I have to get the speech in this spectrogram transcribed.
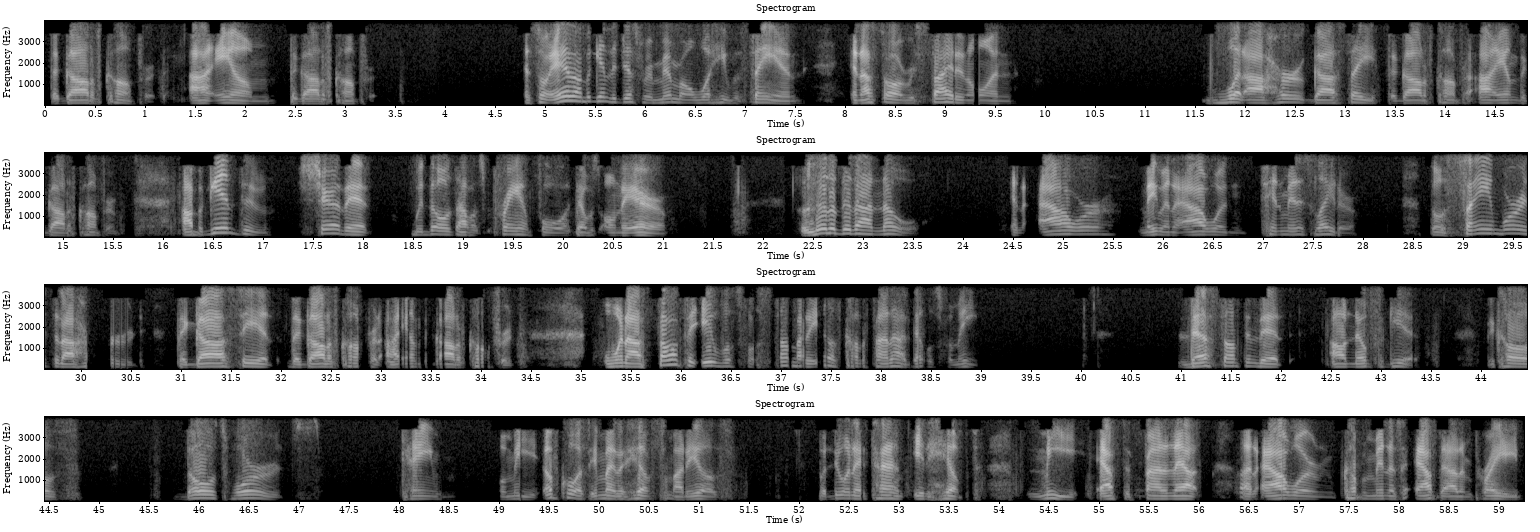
the God of comfort. I am the God of comfort. And so as I began to just remember on what he was saying, and I started reciting on what I heard God say, the God of comfort, I am the God of comfort. I began to share that with those I was praying for that was on the air. Little did I know, an hour, maybe an hour and 10 minutes later, those same words that I heard that God said, the God of comfort, I am the God of comfort. When I thought that it was for somebody else, come to find out that was for me. That's something that I'll never forget because those words came for me. Of course, it might have helped somebody else, but during that time, it helped me after finding out an hour and a couple minutes after I had prayed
